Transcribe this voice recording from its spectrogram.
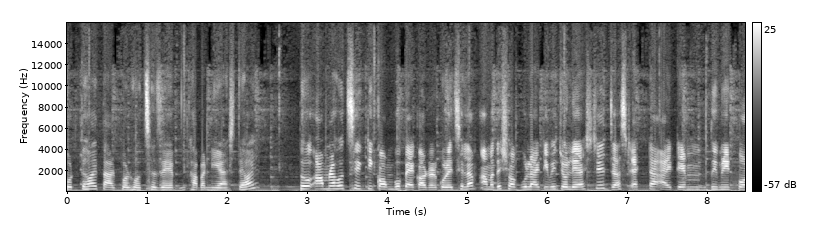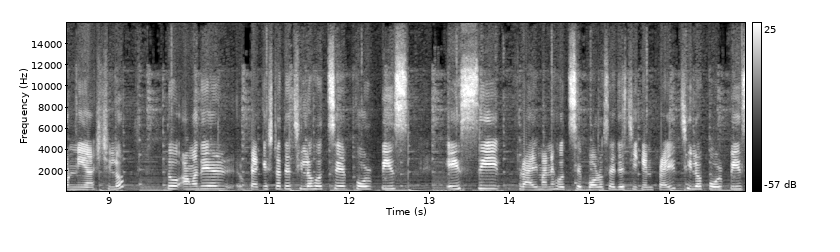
করতে হয়, তারপর হচ্ছে যে খাবার নিয়ে আসতে হয়। তো আমরা হচ্ছে একটি কম্বো প্যাক অর্ডার করেছিলাম। আমাদের সবগুলো আইটেমে চলে আসছে জাস্ট একটা আইটেম দুই মিনিট পর নিয়ে আসছিল। তো আমাদের প্যাকেজটাতে ছিল হচ্ছে ফোর পিস এসি ফ্রাই মানে হচ্ছে বড় সাইজের চিকেন ফ্রাই ছিল ফোর পিস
